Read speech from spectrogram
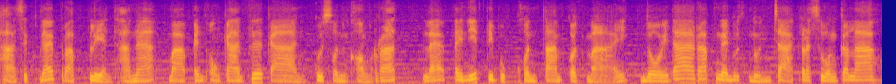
ผ่านศึกได้ปรับเปลี่ยนฐานะมาเป็นองค์การเพื่อการกุศลของรัฐ และเป็นนิติบุคคลตามกฎหมาย โดยได้รับเงินอุดหนุนจากกระทรวงกลาโห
